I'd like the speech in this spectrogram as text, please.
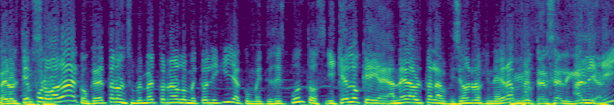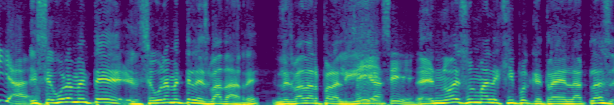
Pero el tiempo Pues lo va a dar. Con Querétaro en su primer torneo lo metió a liguilla con 26 puntos. ¿Y qué es lo que anhela ahorita la afición rojinegra? Pues, meterse a liguilla. liguilla. Y seguramente, seguramente les va a dar, ¿eh? Les va a dar para liguilla. Sí, sí. Eh, no es un mal equipo el que trae el Atlas,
